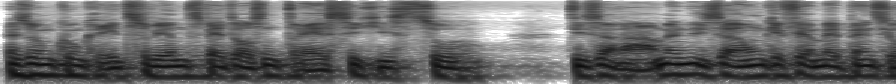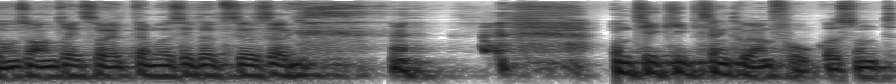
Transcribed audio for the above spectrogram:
Also um konkret zu werden, 2030 ist so dieser Rahmen, ist ja ungefähr mein Pensionsantrittsalter, muss ich dazu sagen. und hier gibt es einen klaren Fokus und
